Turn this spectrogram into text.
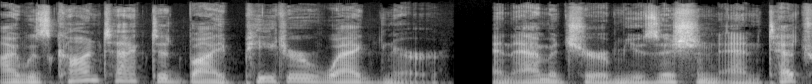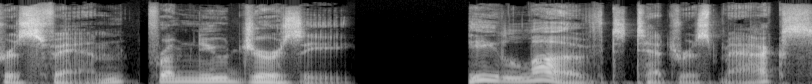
I was contacted by Peter Wagner, an amateur musician and Tetris fan from New Jersey. He loved Tetris Max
